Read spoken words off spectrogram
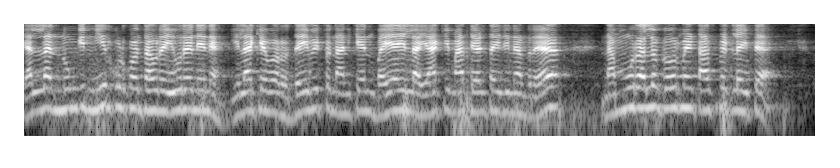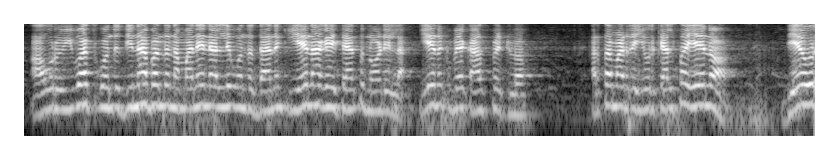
ಎಲ್ಲ ನುಂಗಿ ನೀರು ಕುಡ್ಕೊಂತವ್ರೆ ಇವರೇನೇನೆ? ಇಲಾಖೆಯವರು ದಯವಿಟ್ಟು ನನಗೇನು ಭಯ ಇಲ್ಲ. ಯಾಕೆ ಮಾತು ಹೇಳ್ತಾ ಇದ್ದೀನಿ ಅಂದ್ರೆ, ನಮ್ಮೂರಲ್ಲೂ ಗೌರ್ಮೆಂಟ್ ಹಾಸ್ಪಿಟ್ಲ್ ಐತೆ. ಅವರು ಇವತ್ತಿಗೊಂದು ದಿನ ಬಂದು ನಮ್ಮ ಮನೆಯಲ್ಲಿ ಒಂದು ದನಕ್ಕೆ ಏನಾಗೈತೆ ಅಂತ ನೋಡಿಲ್ಲ. ಏನಕ್ಕೆ ಬೇಕು ಹಾಸ್ಪಿಟ್ಲು? ಅರ್ಥ ಮಾಡ್ರಿ, ಇವ್ರ ಕೆಲಸ ಏನು? ದೇವ್ರ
